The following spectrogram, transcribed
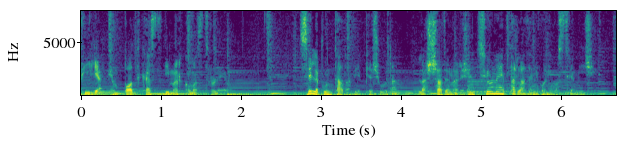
Clorofilia è un podcast di Marco Mastroleo. Se la puntata vi è piaciuta, lasciate una recensione e parlatene con i vostri amici.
